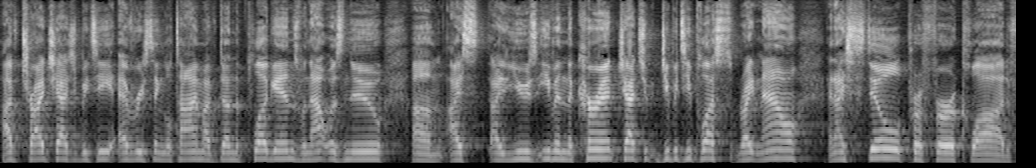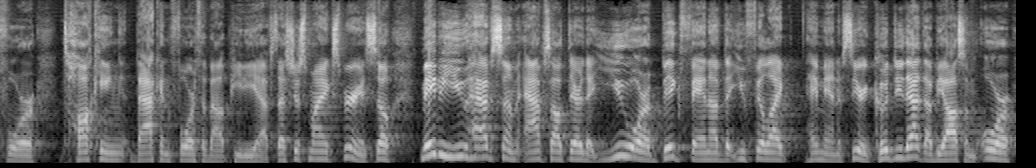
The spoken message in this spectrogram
I've tried ChatGPT every single time. I've done the plugins when that was new. Um, I, I use even the current ChatGPT Plus right now, and I still prefer Claude for talking back and forth about PDFs. That's just my experience. So maybe you have some apps out there that you are a big fan of that you feel like, hey man, if Siri could do that, that'd be awesome. Or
